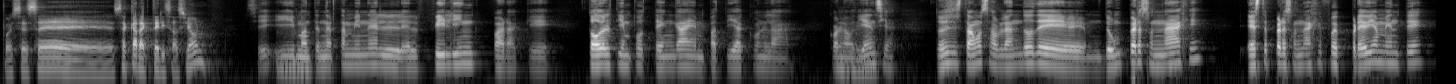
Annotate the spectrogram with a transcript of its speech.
Pues ese, esa caracterización. Sí, y mantener también el, feeling para que todo el tiempo tenga empatía con la, con la audiencia. Entonces, estamos hablando de, de un personaje. Este personaje fue previamente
